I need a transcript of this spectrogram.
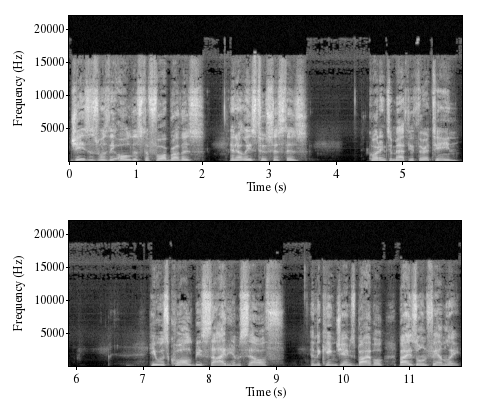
Jesus was the oldest of four brothers and at least two sisters, according to Matthew 13. He was called beside himself in the King James Bible by his own family.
